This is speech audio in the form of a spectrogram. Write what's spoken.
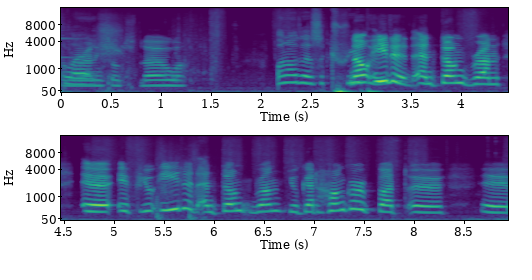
I'm running so slow. Oh no, there's a creeper. No, eat it and don't run. Uh, if you eat it and don't run, you get hunger. But uh, uh,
